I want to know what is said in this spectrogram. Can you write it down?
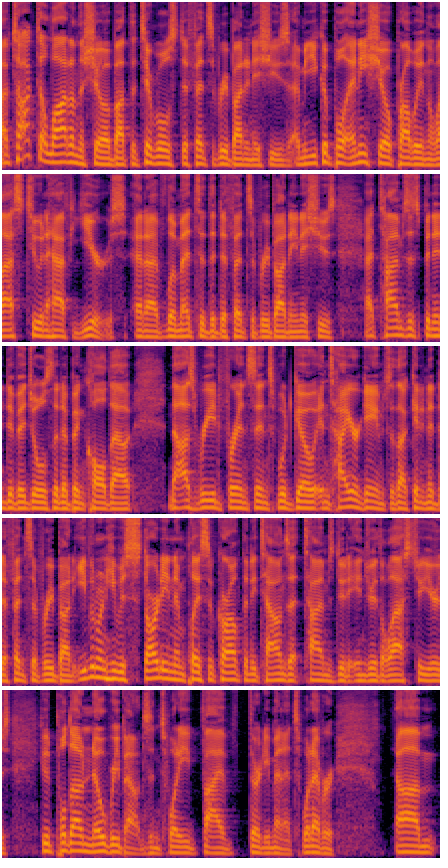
I've talked a lot on the show about the Timberwolves' defensive rebounding issues. I mean, you could pull any show probably in the last two and a half years, and I've lamented the defensive rebounding issues. At times, it's been individuals that have been called out. Naz Reid, for instance, would go entire games without getting a defensive rebound, even when he was starting in place of Karl-Anthony Towns at times due to injury the last two years. He would pull down no rebounds in 25, 30 minutes, whatever. Um,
